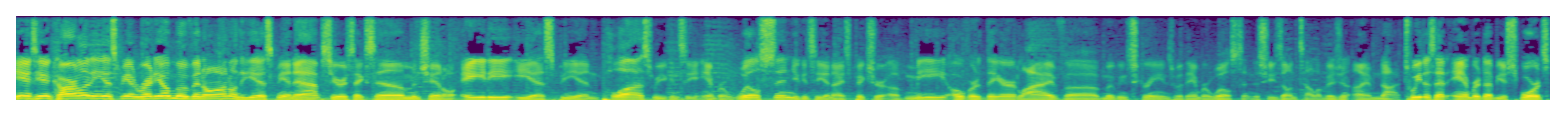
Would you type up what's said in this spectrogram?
Canty and Carlin, ESPN Radio, moving on on the ESPN app, SiriusXM Channel 80, ESPN Plus, where you can see Amber Wilson. You can see a nice picture of me over there, live uh, moving screens with Amber Wilson. She's on television. I am not. Tweet us at Amber W Sports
